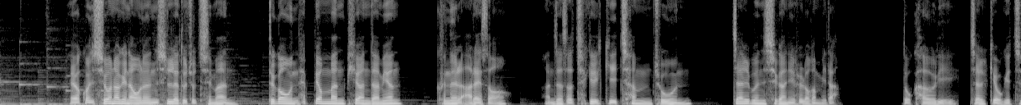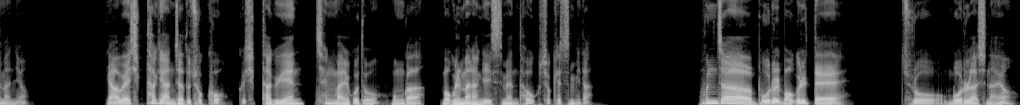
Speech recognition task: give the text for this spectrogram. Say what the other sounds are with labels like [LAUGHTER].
에어컨 시원하게 나오는 실내도 좋지만 뜨거운 햇볕만 피한다면 그늘 아래서 앉아서 책 읽기 참 좋은 짧은 시간이 흘러갑니다. 또 가을이 짧게 오겠지만요. 야외 식탁에 앉아도 좋고 그 식탁 위엔 책 말고도 뭔가 먹을 만한 게 있으면 더욱 좋겠습니다. 혼자 뭐를 먹을 때 주로 뭐를 하시나요?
